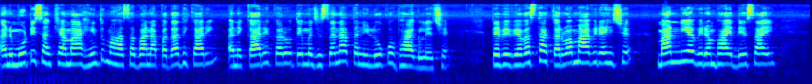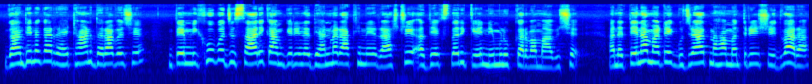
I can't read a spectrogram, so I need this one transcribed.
અને મોટી સંખ્યામાં હિન્દુ મહાસભાના પદાધિકારી અને કાર્યકરો તેમજ સનાતની લોકો ભાગ લે છે. તેવી વ્યવસ્થા કરવામાં આવી રહી છે. માનનીય વિરમભાઈ દેસાઈ ગાંધીનગર રહેઠાણ ધરાવે છે. તેમની ખૂબ જ સારી કામગીરીને ધ્યાનમાં રાખીને રાષ્ટ્રીય અધ્યક્ષ તરીકે નિમણૂક કરવામાં આવી છે. અને તેના માટે ગુજરાત મહામંત્રી શ્રી દ્વારા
